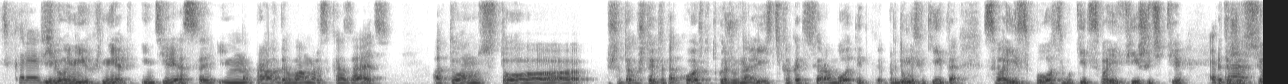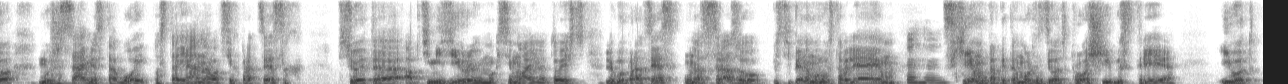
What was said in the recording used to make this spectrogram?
Скорее всего. И у них нет интереса именно правда вам рассказать о том, что, что, что это такое, что такое журналистика, как это все работает, придумать какие-то свои способы, какие-то свои фишечки. Это... это же все, мы же сами с тобой постоянно во всех процессах все это оптимизируем максимально. То есть любой процесс у нас сразу постепенно мы выставляем угу. схему, как это можно сделать проще и быстрее. И вот,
